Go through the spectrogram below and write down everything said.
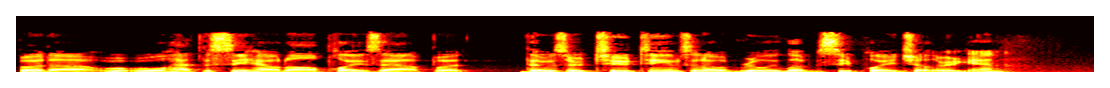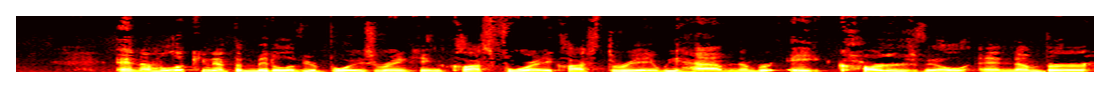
but uh, we'll have to see how it all plays out. But those are two teams that I would really love to see play each other again. And I'm looking at the middle of your boys' ranking, Class 4A, Class 3A. We have number 8 Cartersville and number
